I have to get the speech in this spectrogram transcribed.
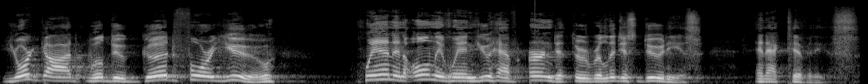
your God will do good for you when and only when you have earned it through religious duties and activities.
